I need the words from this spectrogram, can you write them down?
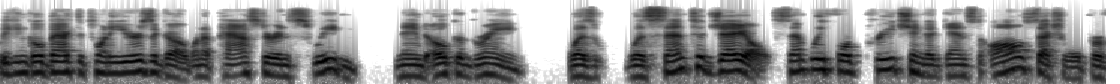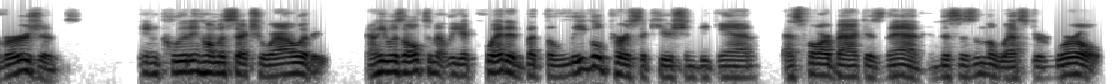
We can go back to 20 years ago when a pastor in Sweden named Åke Green was, was sent to jail simply for preaching against all sexual perversions, including homosexuality. Now, he was ultimately acquitted, but the legal persecution began as far back as then, and this is in the Western world.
